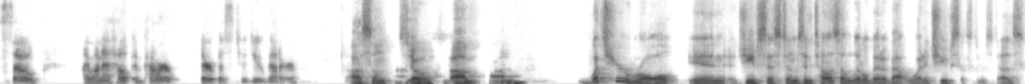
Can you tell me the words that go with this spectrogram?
So I want to help empower therapists to do better. Awesome. So, um, what's your role in Achieve Systems? And tell us a little bit about what Achieve Systems does.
